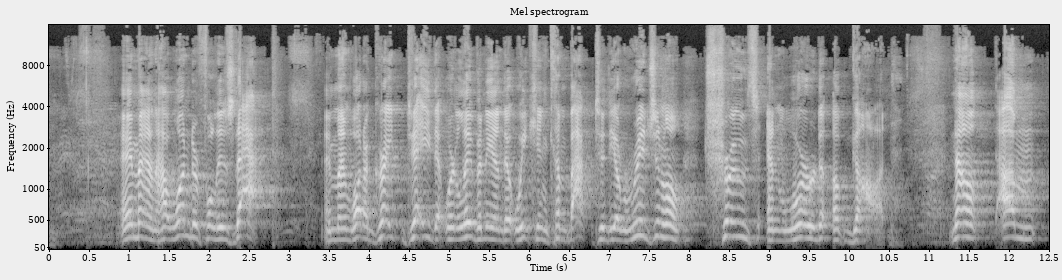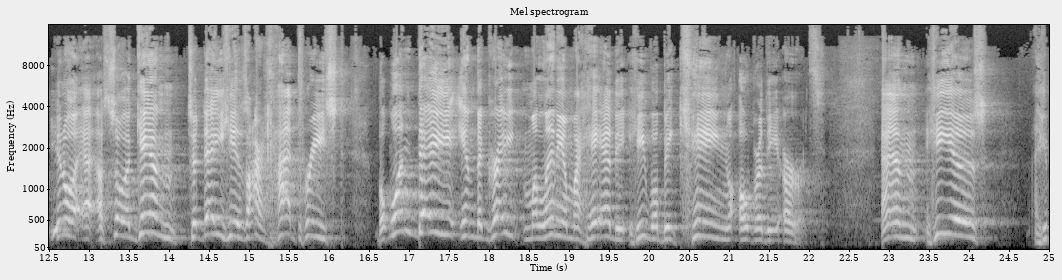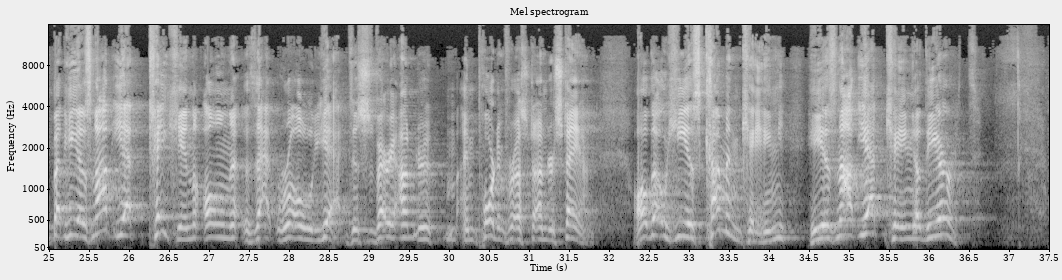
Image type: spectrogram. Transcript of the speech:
Amen. How wonderful is that? Amen. What a great day that we're living in that we can come back to the original truth and word of God. Now, um, you know, uh, uh, so again, today he is our high priest, but one day in the great millennium ahead, he will be king over the earth. And he is but he has not yet taken on that role yet. This is very under, important for us to understand. Although he is coming king, he is not yet king of the earth.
